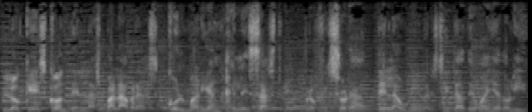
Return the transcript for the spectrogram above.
Lo que esconden las palabras con María Ángeles Sastre, profesora de la Universidad de Valladolid.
